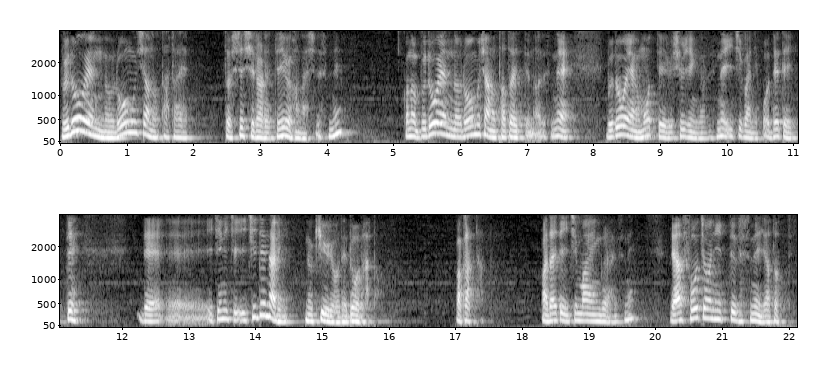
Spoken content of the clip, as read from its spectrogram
武道園の労務者の例えとして知られている話ですね。この武道園の労務者の例えっていうのはですね、武道園を持っている主人がですね、市場にこう出て行って、で、1日1デナリの給料でどうだと。分かった。まあ大体1万円ぐらいですね。で、早朝に行ってですね、雇って。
